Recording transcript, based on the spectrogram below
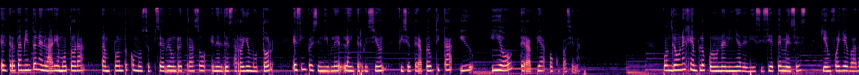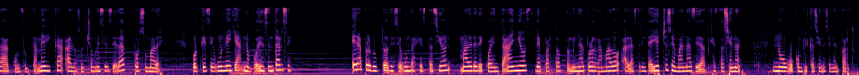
El tratamiento en el área motora tan pronto como se observe un retraso en el desarrollo motor, es imprescindible la intervención fisioterapéutica y, o terapia ocupacional. Pondré un ejemplo con una niña de 17 meses quien fue llevada a consulta médica a los 8 meses de edad por su madre, porque según ella no podía sentarse. Era producto de segunda gestación, madre de 40 años, de parto abdominal programado a las 38 semanas de edad gestacional. No hubo complicaciones en el parto.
